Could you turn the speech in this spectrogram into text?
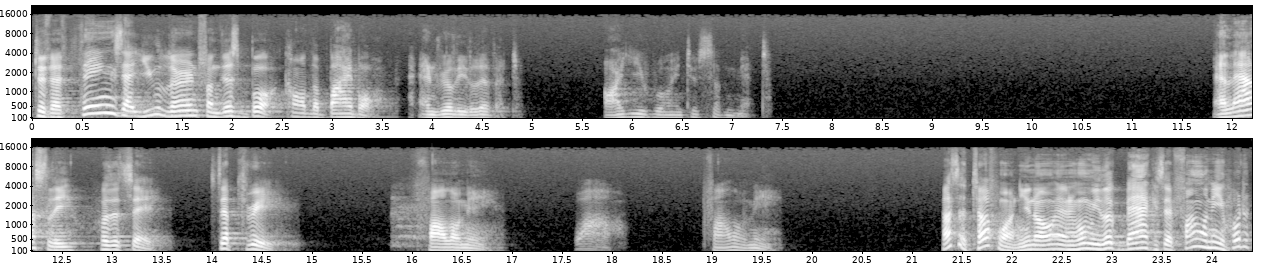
to the things that you learned from this book called the Bible and really live it? Are you willing to submit? And lastly, what does it say? Step three follow me. Wow. Follow me. That's a tough one, you know. And when we look back and say, follow me, what,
